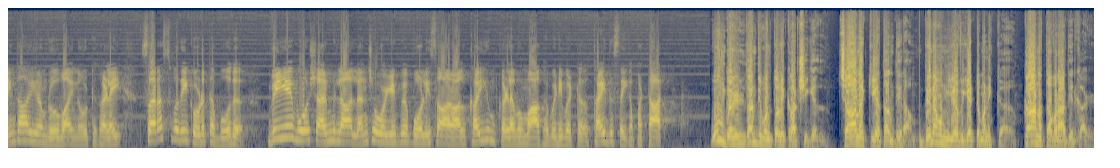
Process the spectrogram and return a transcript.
ஐந்தாயிரம் ரூபாய் நோட்டுகளை சரஸ்வதி கொடுத்தபோது விஏஓ ஷர்மிளா லஞ்ச ஒழிப்பு போலீசாரால் கையும் களவுமாக விடுபட்டு கைது செய்யப்பட்டார். உங்கள் தந்திவன் தொலைக்காட்சியில் சாணக்கிய தந்திரம் தினமும் இரவு எட்டு மணிக்கு காண தவறாதீர்கள்.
